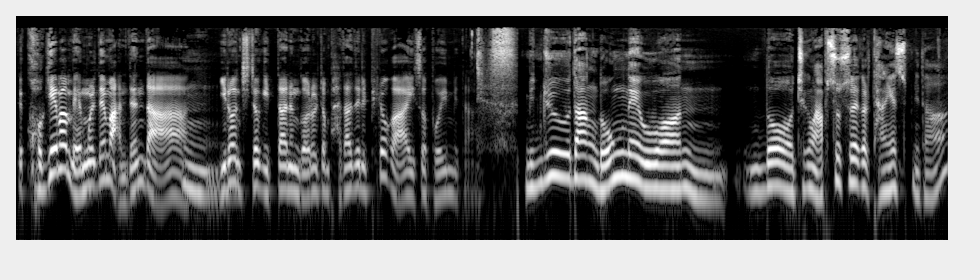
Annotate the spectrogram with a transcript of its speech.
근데 거기에만 매몰되면 안 된다. 음. 이런 지적이 있다는 거를 좀 받아들일 필요가 있어 보입니다. 민주당 노웅래 의원도 지금 압수수색을 당했습니다.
